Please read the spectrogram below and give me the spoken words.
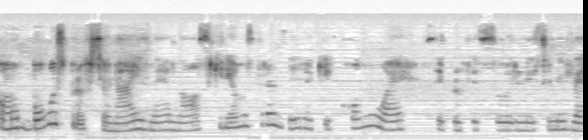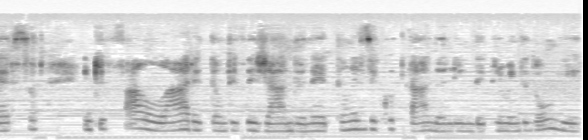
como boas profissionais, né, nós queríamos trazer aqui como é ser professor nesse universo em que falar é tão desejado, né, tão executado ali em detrimento do ouvir.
